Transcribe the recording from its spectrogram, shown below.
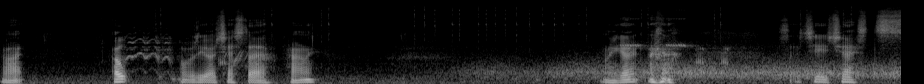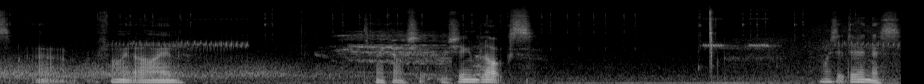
Right. Oh, what was your chest there, apparently? There you go. so two chests, uh, refined iron to make our machine blocks. Why is it doing this?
